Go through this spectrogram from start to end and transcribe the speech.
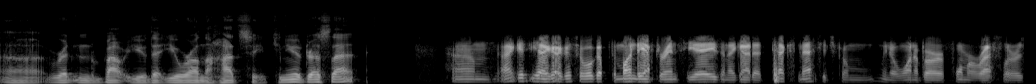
uh, written about you that you were on the hot seat. Can you address that? Um, I guess yeah. I guess I woke up the Monday after NCAs and I got a text message from you know one of our former wrestlers,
